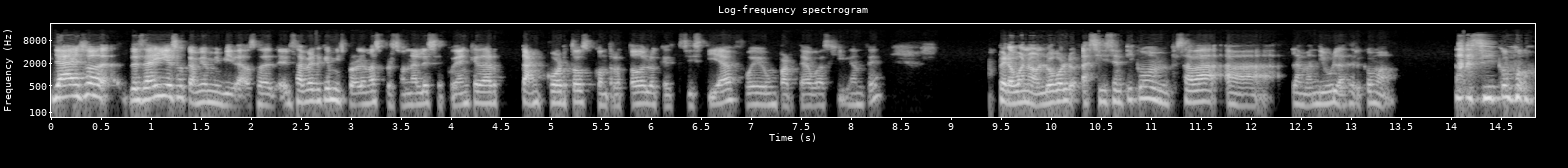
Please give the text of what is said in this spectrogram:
Ya eso, desde ahí eso cambió mi vida. O sea, el saber que mis problemas personales se podían quedar tan cortos contra todo lo que existía fue un parteaguas gigante pero bueno, luego así sentí como me empezaba a la mandíbula a hacer como, así como,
